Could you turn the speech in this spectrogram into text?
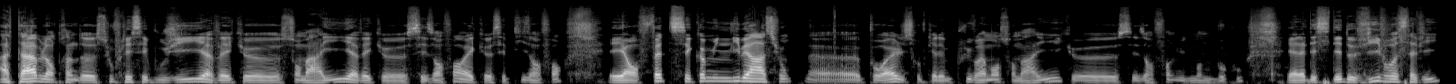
à table en train de souffler ses bougies avec euh, son mari, avec euh, ses enfants, avec euh, ses petits enfants. Et en fait, c'est comme une libération pour elle. Il se trouve qu'elle aime plus vraiment son mari, que ses enfants lui demandent beaucoup, et elle a décidé de vivre sa vie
